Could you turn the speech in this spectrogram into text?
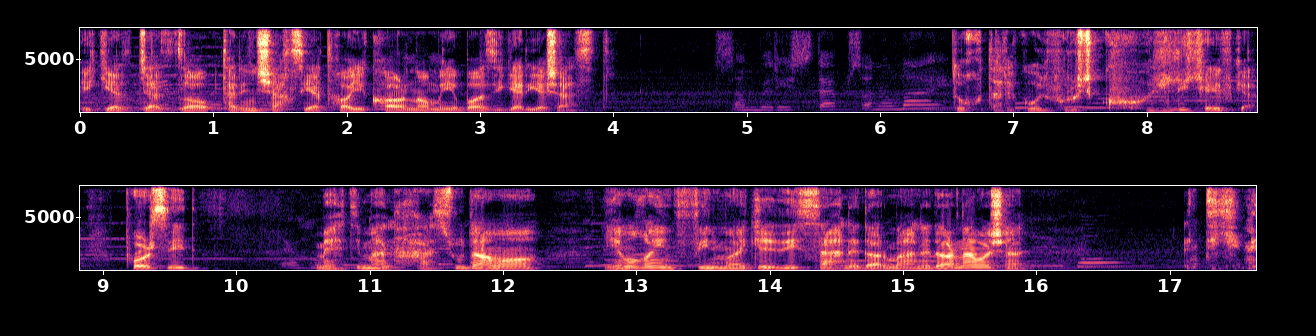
یکی از جذابترین شخصیت های کارنامه بازیگریش است. دختر گلفروش کلی کیف کرد. پرسید مهدی من حسودم ها یه موقع این فیلم هایی که دیدی صحنه دار مهنه دار نباشن. دیگه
